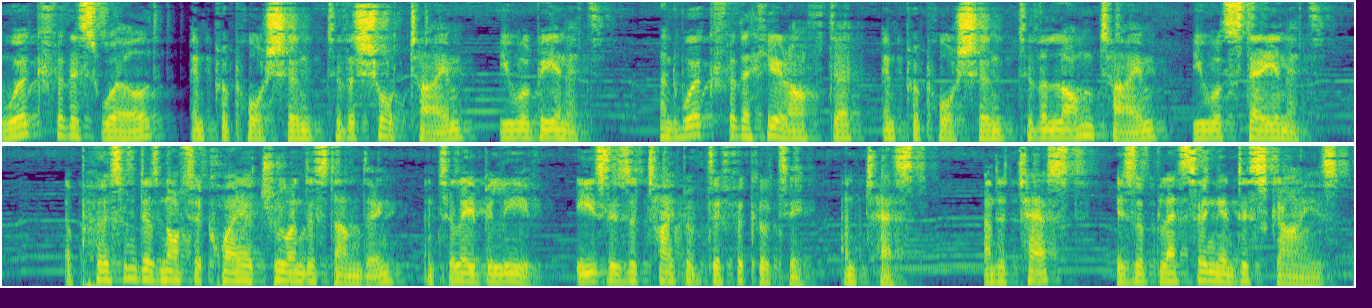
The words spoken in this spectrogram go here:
Work for this world in proportion to the short time you will be in it, and work for the hereafter in proportion to the long time you will stay in it. A person does not acquire true understanding until they believe. Ease is a type of difficulty and test, and a test is a blessing in disguise.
